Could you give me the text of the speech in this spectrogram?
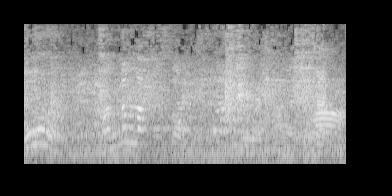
오! 완전 맛있어. 와.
